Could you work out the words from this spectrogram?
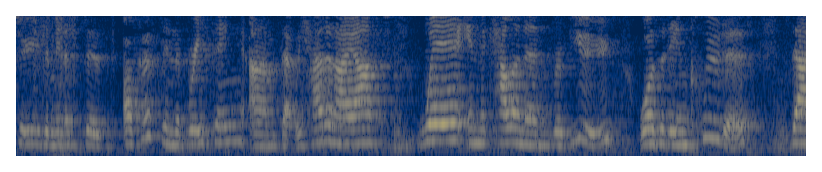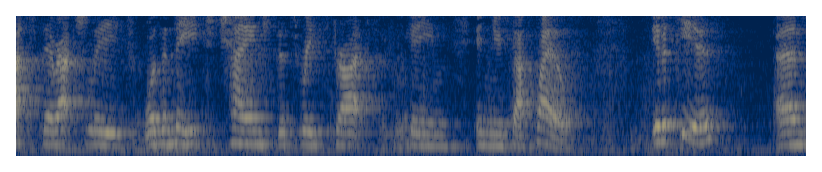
to the Minister's office in the briefing um, that we had, and I asked where in the Callinan Review was it included that there actually was a need to change the three strikes scheme in New South Wales. It appears, and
